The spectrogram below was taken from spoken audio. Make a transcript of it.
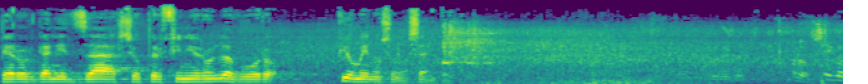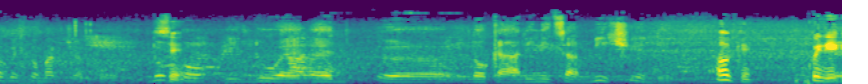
per organizzarsi o per finire un lavoro più o meno sono sempre. Allora, segue questo marciapiede. Dopo Sì. i due eh, eh, locali inizia B, C e D. Ok, quindi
